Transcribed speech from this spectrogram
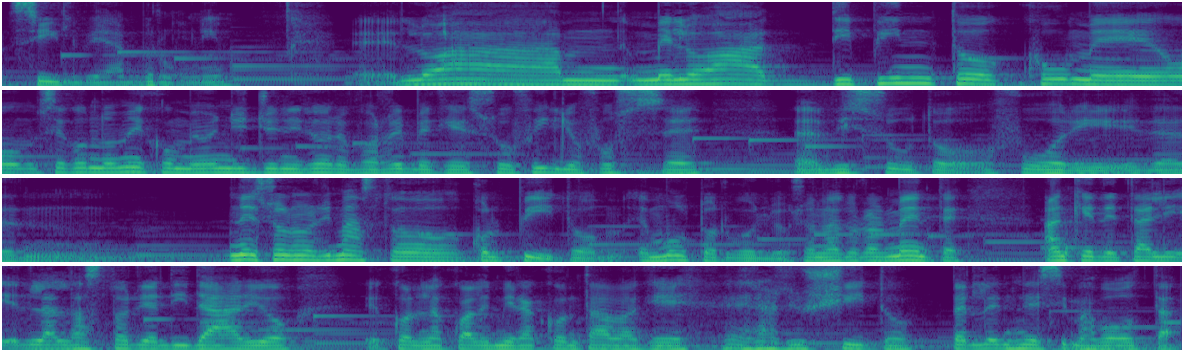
Silvia Bruni. Eh, lo ha- me lo ha dipinto come, secondo me, come ogni genitore vorrebbe che suo figlio fosse eh, vissuto fuori. da- ne sono rimasto colpito e molto orgoglioso. Naturalmente anche i dettagli, la, la storia di Dario eh, con la quale mi raccontava che era riuscito per l'ennesima volta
